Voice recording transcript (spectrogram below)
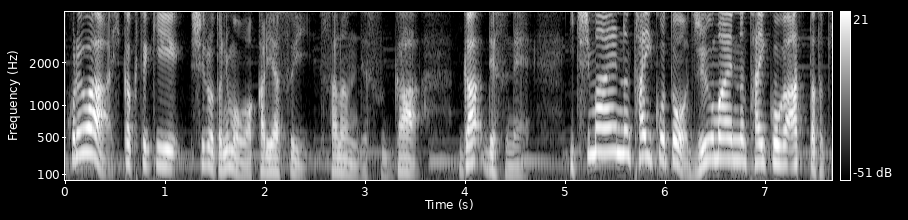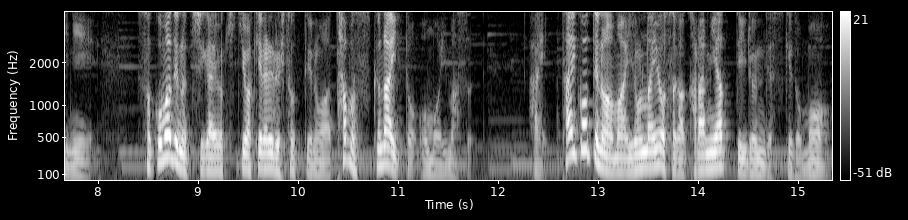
これは比較的素人にも分かりやすい差なんですががですね1万円の太鼓と10万円の太鼓があった時にそこまでの違いを聞き分けられる人っていうのは多分少ないと思います。はい、太鼓っていうのはまあいろんな要素が絡み合っているんですけども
